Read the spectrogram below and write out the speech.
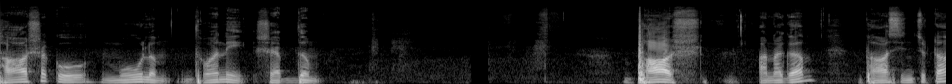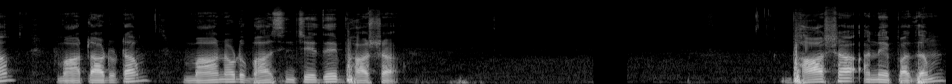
భాషకు మూలం ధ్వని శబ్దం. భాష్ అనగా భాషించుట మాట్లాడుట మానవుడు భాషించేదే భాష. భాష అనే పదం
